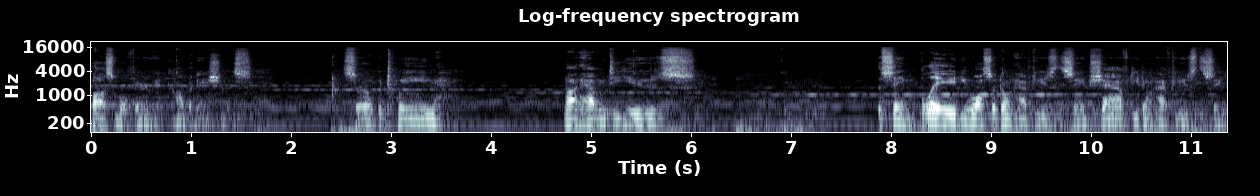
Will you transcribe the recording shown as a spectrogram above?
possible variant combinations. So between not having to use the same blade, you also don't have to use the same shaft, you don't have to use the same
